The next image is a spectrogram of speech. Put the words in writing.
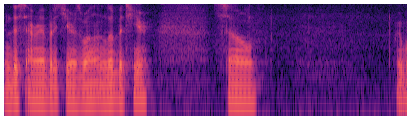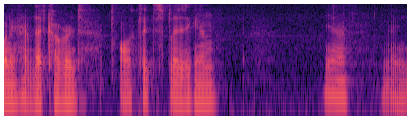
in this area, but here as well, and a little bit here. So we want to have that covered. I'll click to split it again. Yeah, Maybe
